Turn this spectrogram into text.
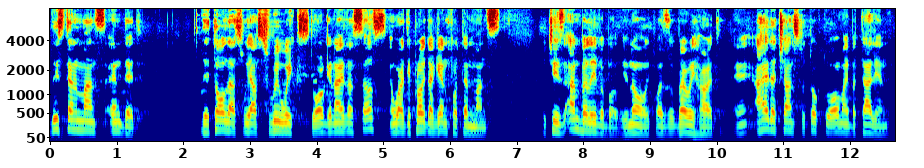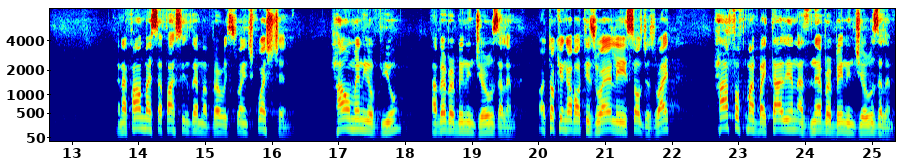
these 10 months ended, they told us we have three weeks to organize ourselves and we're deployed again for 10 months, which is unbelievable. You know, it was very hard. I had a chance to talk to all my battalion and I found myself asking them a very strange question. How many of you have ever been in Jerusalem? We're talking about Israeli soldiers, right? Half of my battalion has never been in Jerusalem.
